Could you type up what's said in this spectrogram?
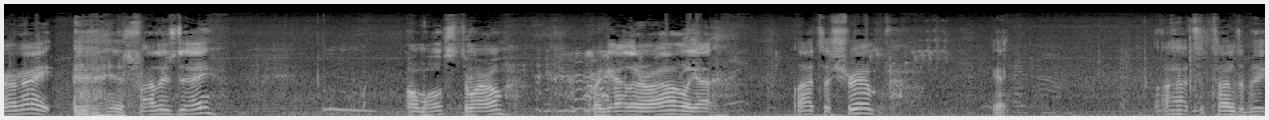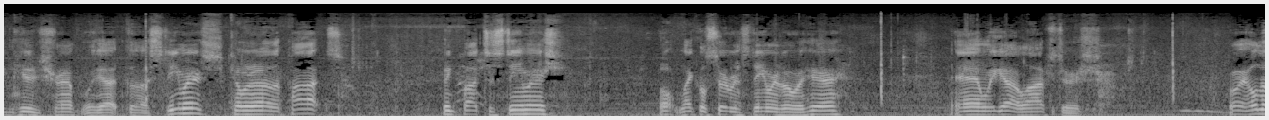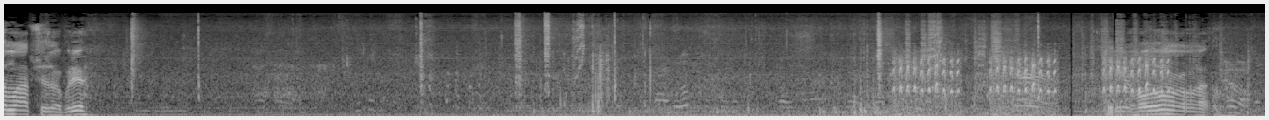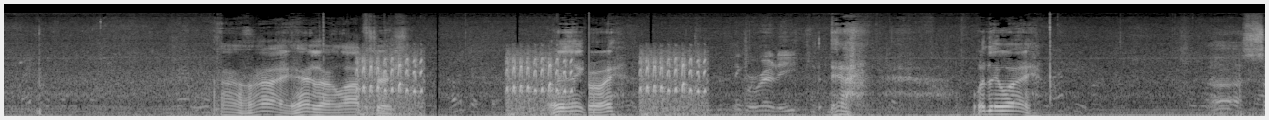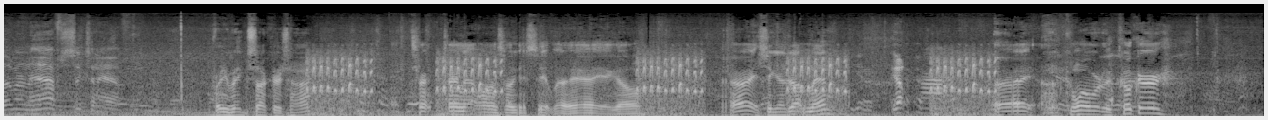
All right, it's Father's Day. Almost tomorrow. We're gathering around. We got lots of shrimp. We got lots of tons of big, huge shrimp. We got uh, steamers coming out of the pots. Big pots of steamers. Oh, Michael's serving steamers over here. And we got lobsters. Roy, hold them lobsters up, will? You can hold them or what? Alright, there's our lobsters. What do you think, Roy? I think we're ready to eat. Yeah. What'd they weigh? Uh, seven and a half, six and a half. Pretty big suckers, huh? Turn, turn that one so you can see it better. There you go. Alright, so you gonna drop them in? Yep. Alright, come over to the cooker.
